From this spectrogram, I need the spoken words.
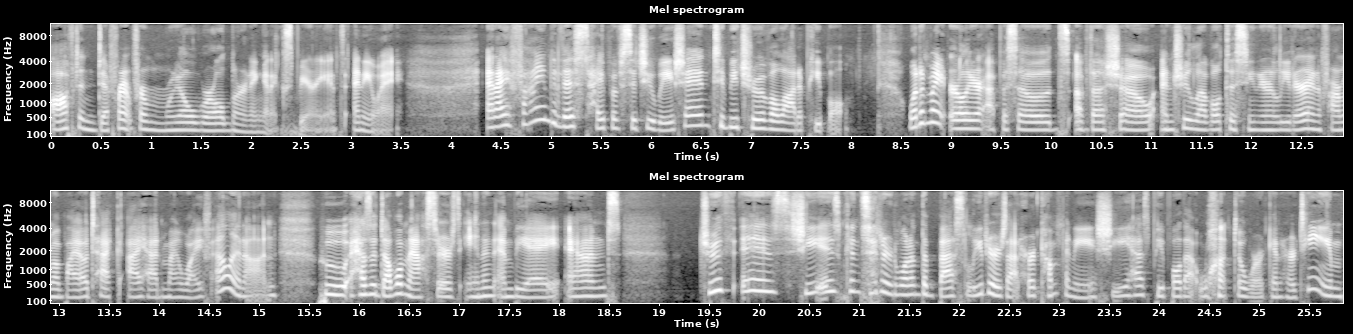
often different from real world learning and experience anyway. And I find this type of situation to be true of a lot of people. One of my earlier episodes of the show, Entry Level to Senior Leader in Pharma Biotech, I had my wife Ellen on, who has a double master's and an MBA. And truth is, she is considered one of the best leaders at her company. She has people that want to work in her team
